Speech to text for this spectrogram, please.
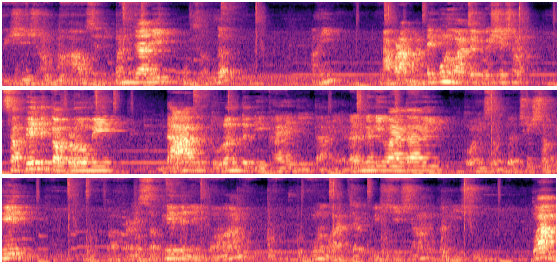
વિશેષણમાં આવશે. પંજાબી શબ્દ અહીં આપણા માટે ગુણવાચક વિશેષણ. સફેદ કપડો મેં દાગ તુરંત દેખાય દેતા હૈ. રંગની વાત આવી તો અહીં શબ્દ છે સફેદ. તો આપણે સફેદને પણ ગુણવાચક વિશેષણ કહીશું. તો આમ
